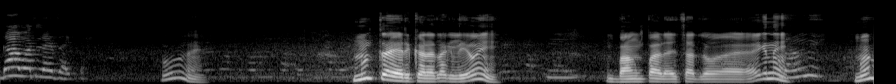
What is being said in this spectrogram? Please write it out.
जायचं. होय. मग तयारी करायला लागली होय. बांग पाडायला चाललो आहे की नाही? मग?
